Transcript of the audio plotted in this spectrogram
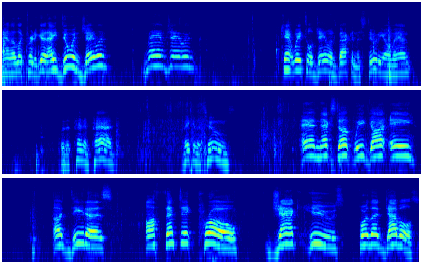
Man, that looked pretty good. How you doing, Jalen? Man, Jalen. Can't wait till Jalen's back in the studio, man. With a pen and pad. Making the tunes. And next up, we got a Adidas Authentic Pro Jack Hughes for the Devils.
